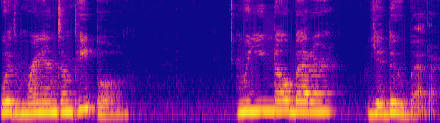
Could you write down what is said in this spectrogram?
with random people. When you know better, you do better.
